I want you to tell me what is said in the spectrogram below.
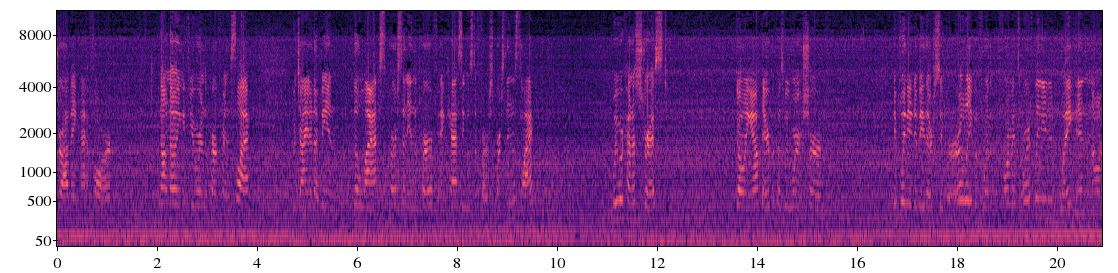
driving that far. Not knowing if you were in the perf or in the slack, which I ended up being the last person in the perf and Cassie was the first person in the slack. We were kind of stressed going out there because we weren't sure if we needed to be there super early before the performance or if we needed to wait and not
